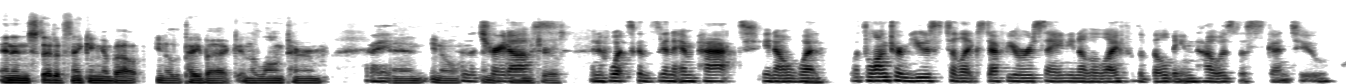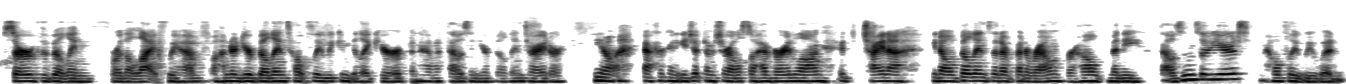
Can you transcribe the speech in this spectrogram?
And instead of thinking about you know the payback and the long term, right, and you know and the trade offs, and, and if what's going to impact, you know what mm-hmm what's long-term use to like Steph, you were saying, you know, the life of the building, how is this going to serve the building for the life? We have 100 year buildings. Hopefully we can be like Europe and have a thousand year buildings, right? Or, you know, Africa and Egypt, I'm sure also have very long, China, you know, buildings that have been around for how many thousands of years? Hopefully we would,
